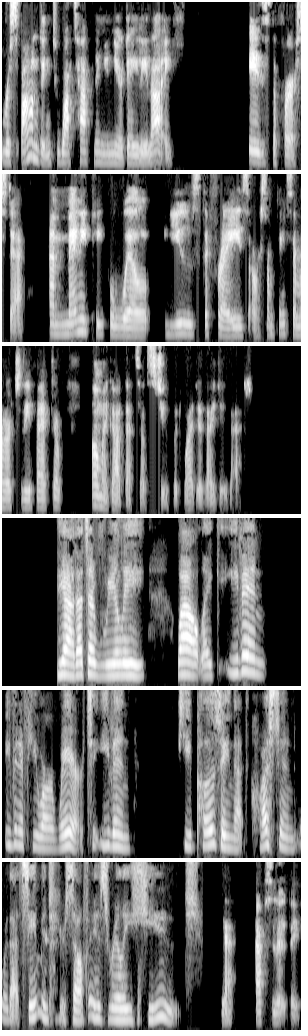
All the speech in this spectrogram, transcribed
responding to what's happening in your daily life is the first step. And many people will use the phrase or something similar to the effect of, Oh my God, that's so stupid. Why did I do that? Yeah, that's a really, wow. Like even even if you are aware, to even keep posing that question or that statement to yourself is really huge. Yeah, absolutely.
